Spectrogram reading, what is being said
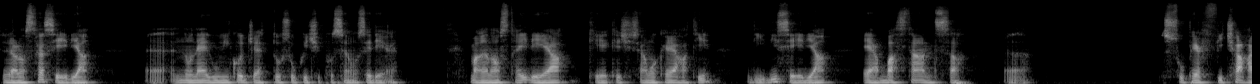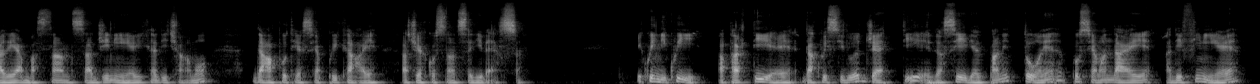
la nostra sedia eh, non è l'unico oggetto su cui ci possiamo sedere, ma la nostra idea che, che ci siamo creati di, di, sedia è abbastanza eh, superficiale, abbastanza generica, diciamo, da potersi applicare a circostanze diverse. E quindi qui, a partire da questi due oggetti, la sedia e il panettone, possiamo andare a definire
